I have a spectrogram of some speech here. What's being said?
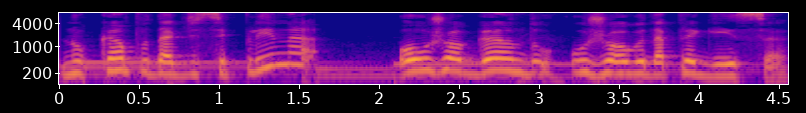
No campo da disciplina ou jogando o jogo da preguiça?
